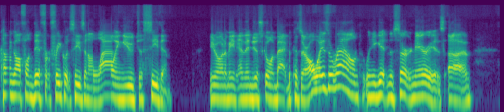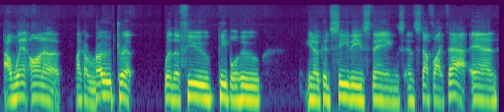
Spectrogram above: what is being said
coming off on different frequencies and allowing you to see them. You know what I mean? And then just going back because they're always around when you get into certain areas. Uh, I went on a like a road trip with a few people who, you know, could see these things and stuff like that. And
